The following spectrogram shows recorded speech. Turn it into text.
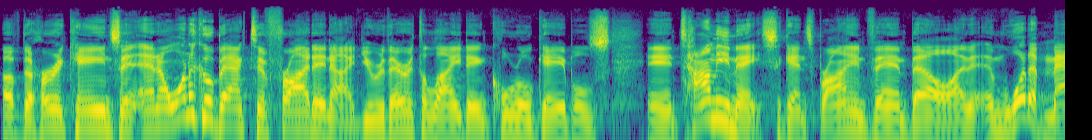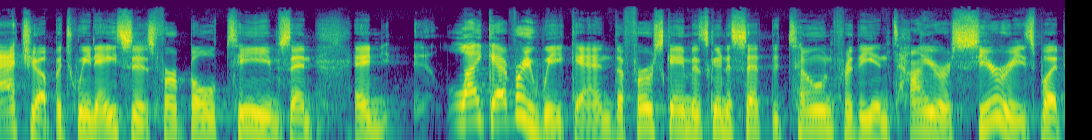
of the Hurricanes. And, and I want to go back to Friday night. You were there at the light in Coral Gables, and Tommy Mace against Brian Van Belle. And what a matchup between aces for both teams. And and like every weekend, the first game is going to set the tone for the entire series. But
